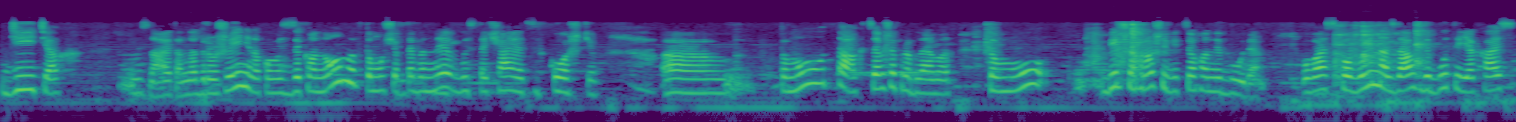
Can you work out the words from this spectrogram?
дітях не знаю, там на дружині, на комусь зекономив, тому що в тебе не вистачає цих коштів. Ем, тому так, це вже проблема. Тому більше грошей від цього не буде. У вас повинна завжди бути якась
